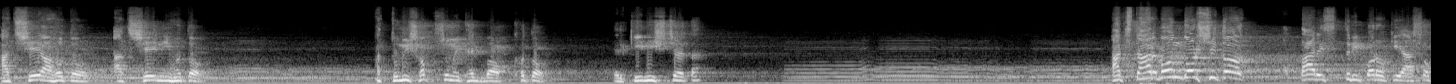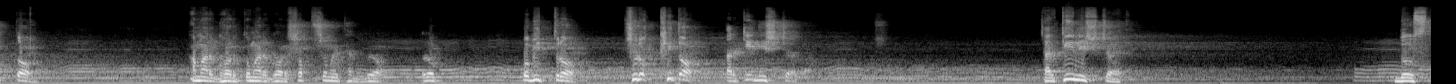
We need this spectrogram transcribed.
আজ সে আহত, আজ সে নিহত। আর তুমি সবসময় থাকবে অক্ষত। এর কি নিশ্চয়তা? আজ তার বোন দর্শিত তার স্ত্রী পরকী আসক্ত। আমার ঘর, তোমার ঘর সবসময় থাকবে পবিত্র, সুরক্ষিত। তার কি নিশ্চয়তা? তার কি নিশ্চয়তা? দোস্ত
